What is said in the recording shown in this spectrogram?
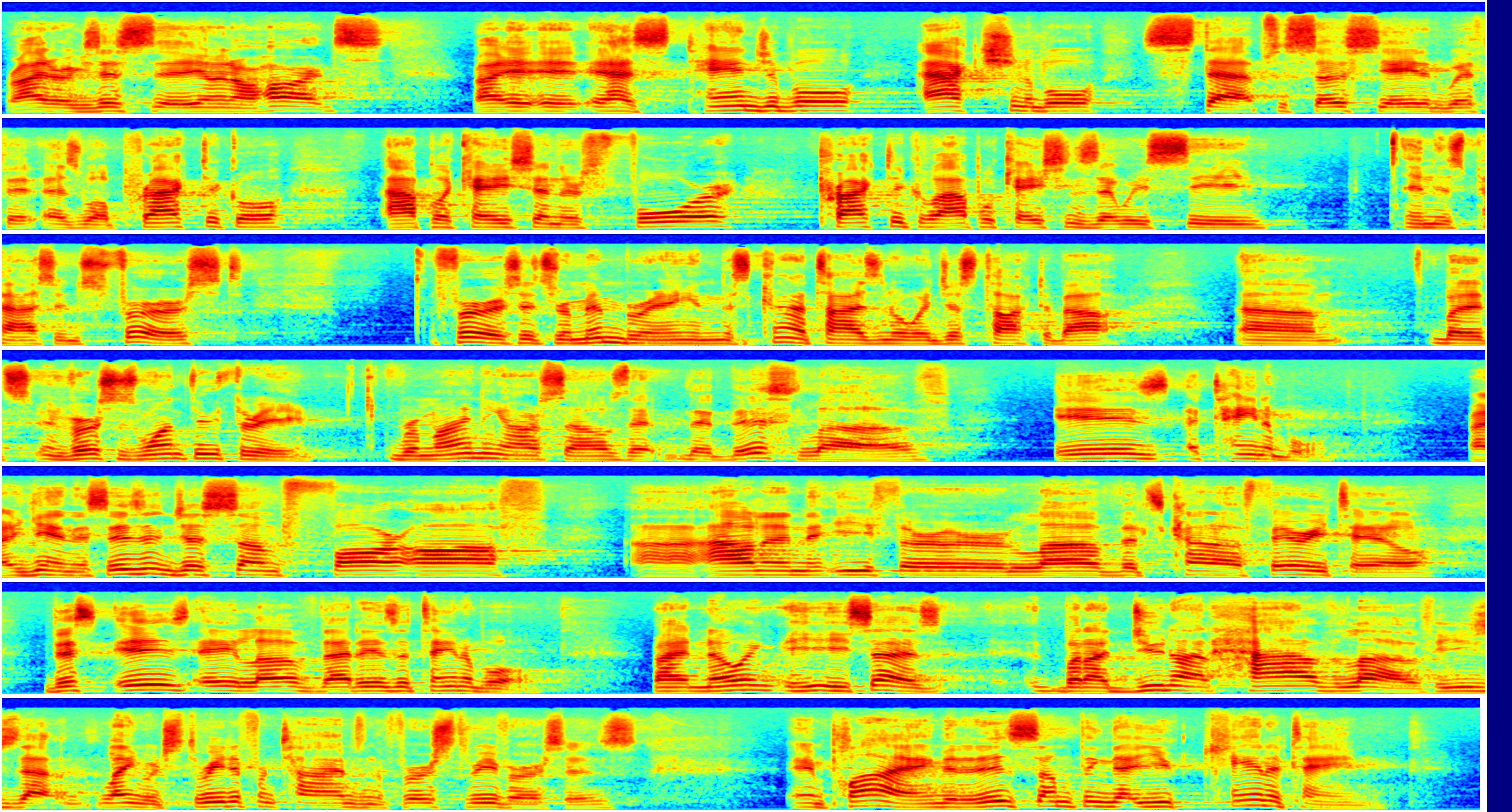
right, or exists in our hearts, right? It, it has tangible, actionable steps associated with it as well. Practical application. There's four practical applications that we see in this passage. First, First, it's remembering, and this kind of ties into what we just talked about, um, but it's in verses 1 through 3, reminding ourselves that, that this love is attainable. Right? Again, this isn't just some far off, uh, out in the ether love that's kind of a fairy tale. This is a love that is attainable. Right? Knowing, he, he says, but I do not have love. He uses that language three different times in the first three verses, implying that it is something that you can attain,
